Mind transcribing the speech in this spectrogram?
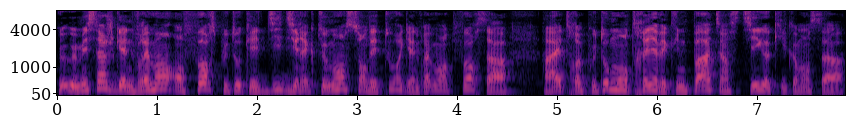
le, message gagne vraiment en force plutôt qu'être dit directement sans détour. Il gagne vraiment de force à, être plutôt montré avec une patte, un style qui commence à,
